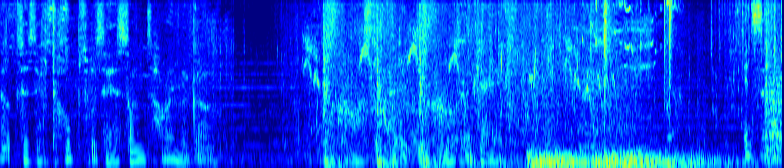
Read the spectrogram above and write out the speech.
It looks as if Tobbs was here some time ago. I must have headed into the cave. Incendio.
